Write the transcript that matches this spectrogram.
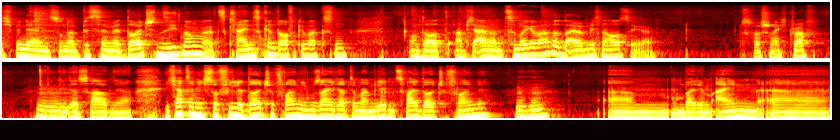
ich bin ja in so einer bisschen mehr deutschen Siedlung als kleines Kind aufgewachsen. Und dort habe ich einmal im Zimmer gewartet und einmal bin ich nach Hause gegangen. Das war schon echt rough. Hm. Okay, das ist hart, ja. Ich hatte nicht so viele deutsche Freunde. Ich muss sagen, ich hatte in meinem Leben zwei deutsche Freunde. Mhm. Ähm, und bei dem einen, äh,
